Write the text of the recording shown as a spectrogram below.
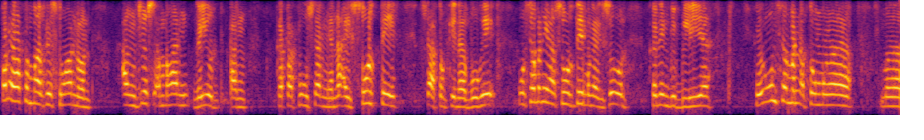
para ato mga Kristohanon, ang Diyos amahan gayud ang katapusan nga naay sulti sa atong kinabuhi. Unsa man ang sulti mga igsoon kaning Biblia. Kung unsa man atong mga mga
